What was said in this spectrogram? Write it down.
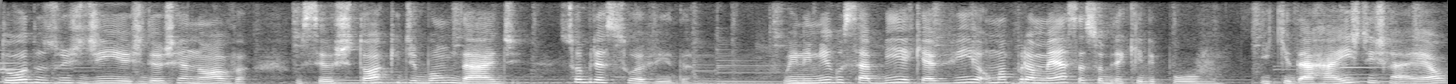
Todos os dias Deus renova o seu estoque de bondade sobre a sua vida. O inimigo sabia que havia uma promessa sobre aquele povo e que da raiz de Israel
